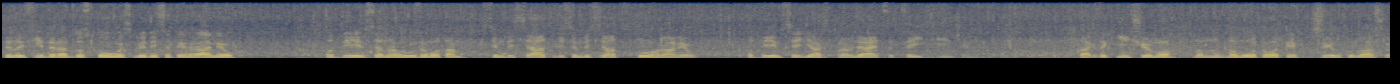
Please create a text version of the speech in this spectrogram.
телефідера до 180 грамів. Подивимося, нагрузимо там 70, 80, 100 грамів. Подивимося, як справляється цей кінчик. Так, закінчуємо нам- намотувати жилку нашу.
